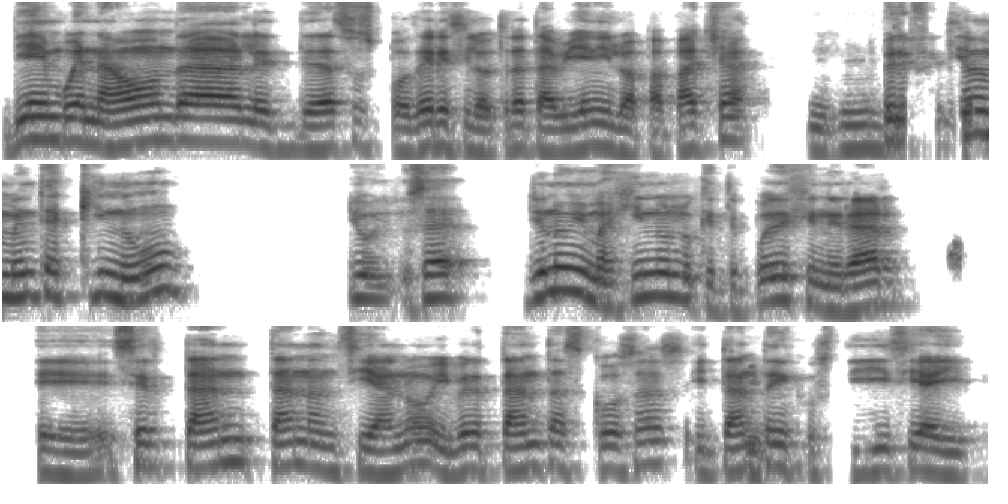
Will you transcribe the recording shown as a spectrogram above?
bien buena onda, le, le da sus poderes y lo trata bien y lo apapacha, pero efectivamente aquí no. Yo, o sea, yo no me imagino lo que te puede generar eh, ser tan, tan anciano y ver tantas cosas y tanta sí, injusticia y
